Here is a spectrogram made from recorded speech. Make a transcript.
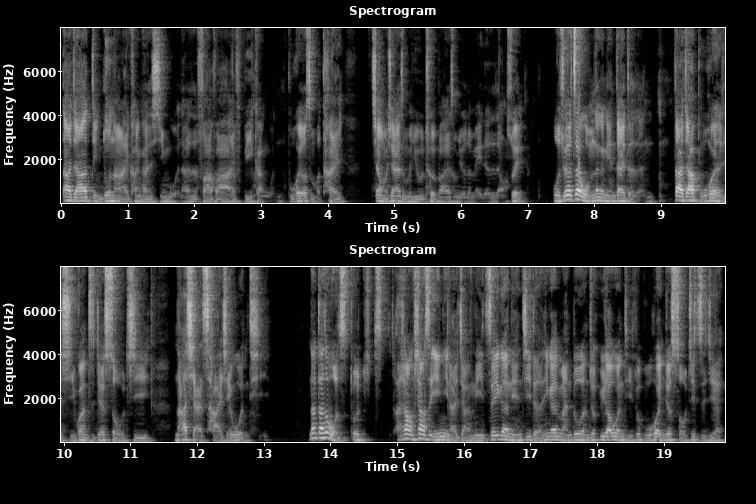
大家顶多拿来看看新闻，还是发发 FB 感文，不会有什么太像我们现在什么 YouTube 啊，什么有的没的这种，所以。我觉得在我们那个年代的人，大家不会很习惯直接手机拿起来查一些问题。那但是我我像像是以你来讲，你这个年纪的人，应该蛮多人就遇到问题就不会，你就手机直接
